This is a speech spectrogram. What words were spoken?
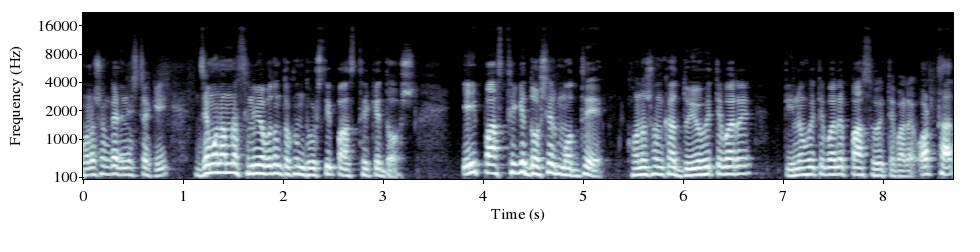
ঘনসংখ্যা জিনিসটা কি? যেমন আমরা শ্রেণি ব্যবধান তখন ধরছি পাঁচ থেকে দশ। এই পাঁচ থেকে দশের মধ্যে ঘনসংখ্যা দুইও হইতে পারে, তিনও হইতে পারে, পাঁচও হইতে পারে। অর্থাৎ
